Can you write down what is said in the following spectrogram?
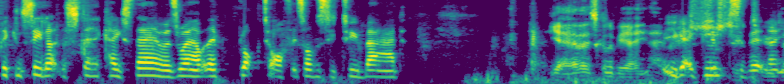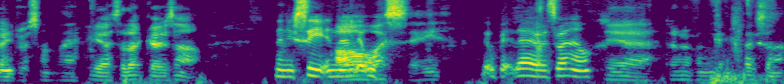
they can see, like the staircase there as well. But they've blocked it off. It's obviously too bad. Yeah, there's going to be a. But you get a glimpse of it, don't you? Yeah, so that goes up. Then you see it in their oh, little I see. little bit there as well. Yeah, don't know if I can get closer.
